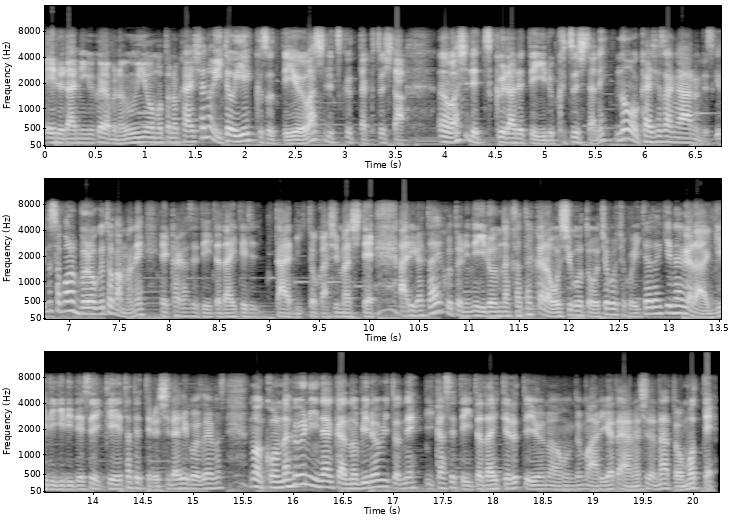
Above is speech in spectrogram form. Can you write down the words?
エールランニングクラブの運用元の会社の伊藤 EX っていう和紙で作った靴下、和紙で作られている靴下ね、の会社さんがあるんですけど、そこのブログとかもね、書かせていただいてたりとかしまして、ありがたいことにね、いろんな方からお仕事をちょこちょこいただきながら、ギリギリで生計立ててる次第でございます。まあ、こんな風になんか伸び伸びとね、行かせていただいてるっていうのは本当もありがたい話だなと思って、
